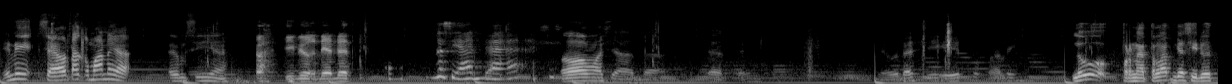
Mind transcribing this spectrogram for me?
ini Selta ke mana ya MC-nya Wah, tidur dia. Masih ada. Oh masih ada. Udah sih itu paling. Lu pernah telat gak sih, Dut?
